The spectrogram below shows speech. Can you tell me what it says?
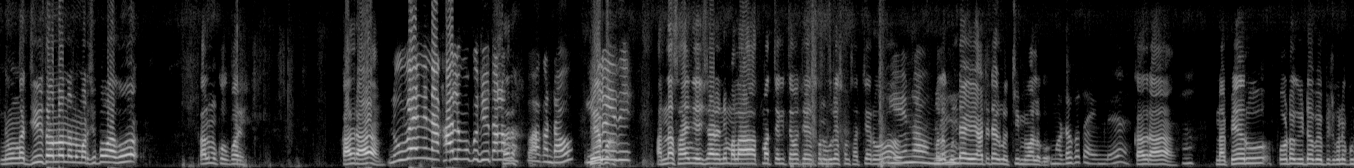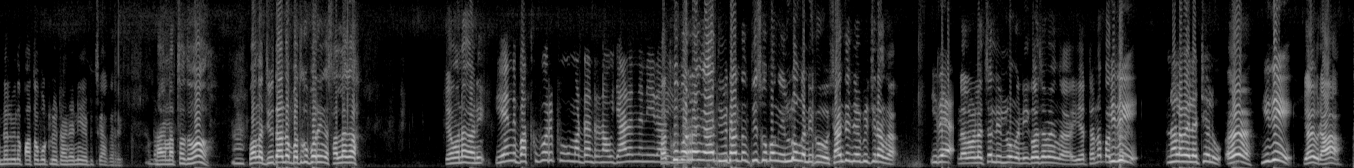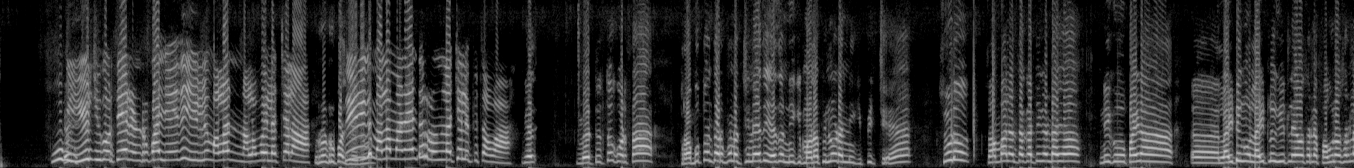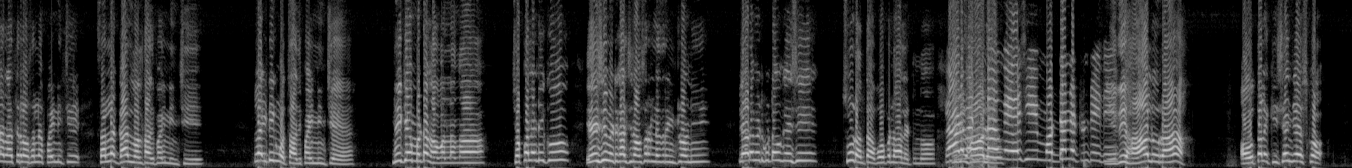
నువ్వు ఇంకా జీవితంలో నన్ను మర్చిపోవాకు. కాలు ముక్కోకపోరి కాదురా. నువ్వేంది నా కాళ్ళు ముక్కు జీవితంలో ఇది అన్న సాయం చేసినాడని మళ్ళా ఆత్మహత్య చేసుకుని ఊరేసుకొని రావం మళ్ళీ గుండె హార్ట్ అటాక్లు వచ్చి మీ వాళ్ళకు. కాదురా. నా పేరు ఫోటో గిటో వేపించుకొని గుండెల మీద పత్త బొట్లు ఇట్లాంటి అని వేపించుకాకర్రి నాకు నచ్చదు. వంగ జీవితాంతం బతుకుపోరు ఇంకా చల్లగా. ఏమన్నా కానీ. ఏంది బతుకుపోరి పువ్వు మడ్డ అంటున్నావు. బతుకుపోర్రంగా జీవితాంతం తీసుకోపోంగ ఇల్లు నీకు శాంతం చేయించినాక ఇదే. నలభై లక్షలు ఇల్లు నీకోసమే బతు- ఇది నలభై లక్షలు. ఇది. ఏమిరా పువ్వు ఈడ్చి కొడితే రెండు రూపాయలు చేయదు ఇల్లు మళ్ళా నలభై లక్షలా? రెండు రూపాయలు. దీనికి మళ్ళా మన అంటే రెండు లక్షలు ఇప్పించావా ఏ- మెట్టుతో కొడతా. ప్రభుత్వం తరపున వచ్చినది ఏదో నీకు మన పిల్లోడు నీకు ఇప్పించే. చూడు స్తంభాలు ఎంత గట్టిగా ఉంటాయో నీకు పైన లైటింగ్ లైట్లు గీట్లు ఏ అవసరం లే పగులు అవసరం లే రాత్రి అవసరం లే పైనుంచి చల్ల గాలి వెళ్తాది పైనుంచి. లైటింగ్ వచ్చాది పైనుంచే. నీకేం పడ్డ కావాలంగా చెప్పాలా నీకు? ఏసీ పెట్టుకోవాల్సిన అవసరం లేదురా ఇంట్లోని. ఏడ పెట్టుకుంటావు ఏసీ? చూడంతా ఓపెన్ హాల్ ఎట్టుందో. ఇది హాల్. రా. అవతల కిచెన్ చేసుకో.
